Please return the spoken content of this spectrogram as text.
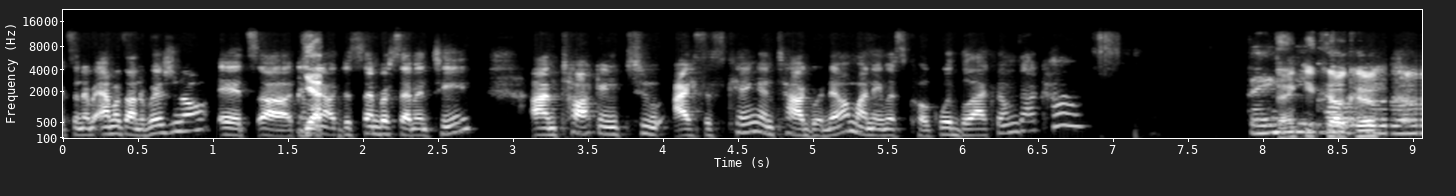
It's an Amazon original. It's uh, coming Yeah. out December seventeenth. I'm talking to Isis King and Todd Grinnell. My name is Coke with BlackFilm.com. Thank, Thank you, Koku. Koku.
